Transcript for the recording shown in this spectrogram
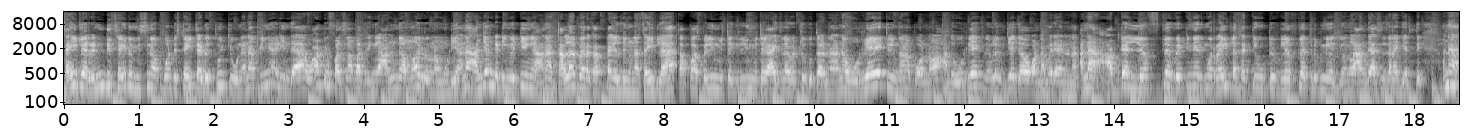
சைடில் ரெண்டு சைடும் மிஷினை போட்டு ஸ்ட்ரைட் அப்படியே தூக்கி விடணும் பின்னாடி இந்த வாட்டர் ஃபால்ஸ்லாம் பார்த்துருக்கீங்களா? அந்த மாதிரி இருக்கும் முடியும் ஆனால் அஞ்சாம் கட்டிங் வெட்டிவிங்க ஆனால் தலை பேரை கரெக்டாக எழுதுங்கண்ணா சைடில் தப்பா ஸ்பெல்லிங் மிஸ்டேக் இல்லிங் மிஸ்டேக் ஆயிடுச்சுன்னா வெட்டு குத்தாடு ஆனால் ஒரே க்ரீம் தானே போடணும். அந்த ஒரே க்ரீமில் விஜய் தேவகொண்டா மாதிரி ஆயிடணும் ஆனால் அப்படியே லெஃப்ட்டில் வெட்டினே இருக்கும்போது ரைட்டில் கத்தி விட்டு லெஃப்ட்டில் திருப்பி வச்சுக்கோங்களா அந்த ஆசில் தானே கெத்து ஆனால்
